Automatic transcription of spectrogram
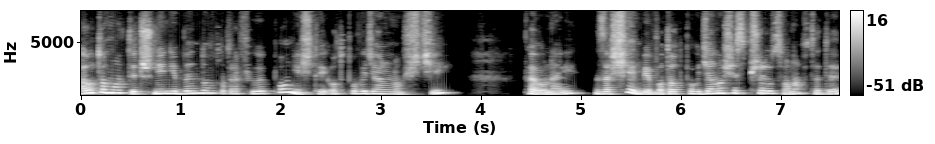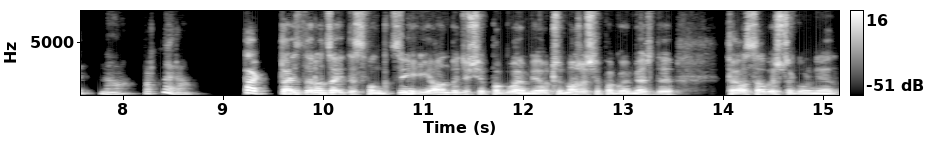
automatycznie nie będą potrafiły ponieść tej odpowiedzialności pełnej za siebie, bo ta odpowiedzialność jest przerzucona wtedy na partnera. Tak, to jest rodzaj dysfunkcji i on będzie się pogłębiał, czy może się pogłębiać, gdy te osoby, szczególnie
